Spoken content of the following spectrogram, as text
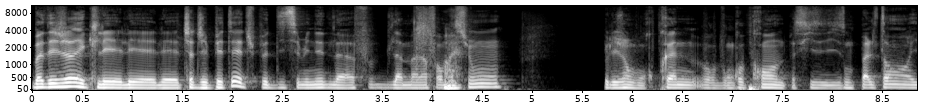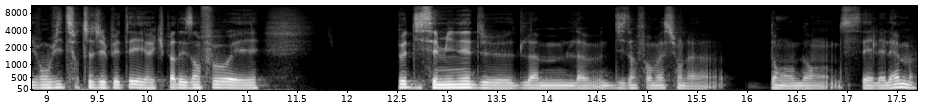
bah déjà avec les les, les chats GPT, tu peux disséminer de la de la malinformation. Que les gens vont reprendre, vont, vont reprendre parce qu'ils ils ont pas le temps, ils vont vite sur ChatGPT, ils récupèrent des infos et tu peux disséminer de, de la, de la désinformation là, dans, dans ces LLM.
